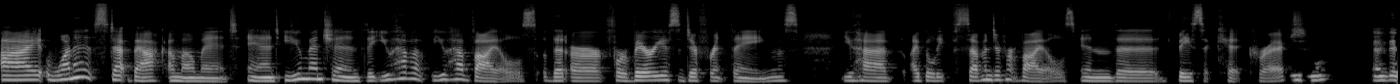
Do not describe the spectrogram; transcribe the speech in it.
I want to step back a moment and you mentioned that you have a you have vials that are for various different things. You have I believe 7 different vials in the basic kit, correct? Mhm. And then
